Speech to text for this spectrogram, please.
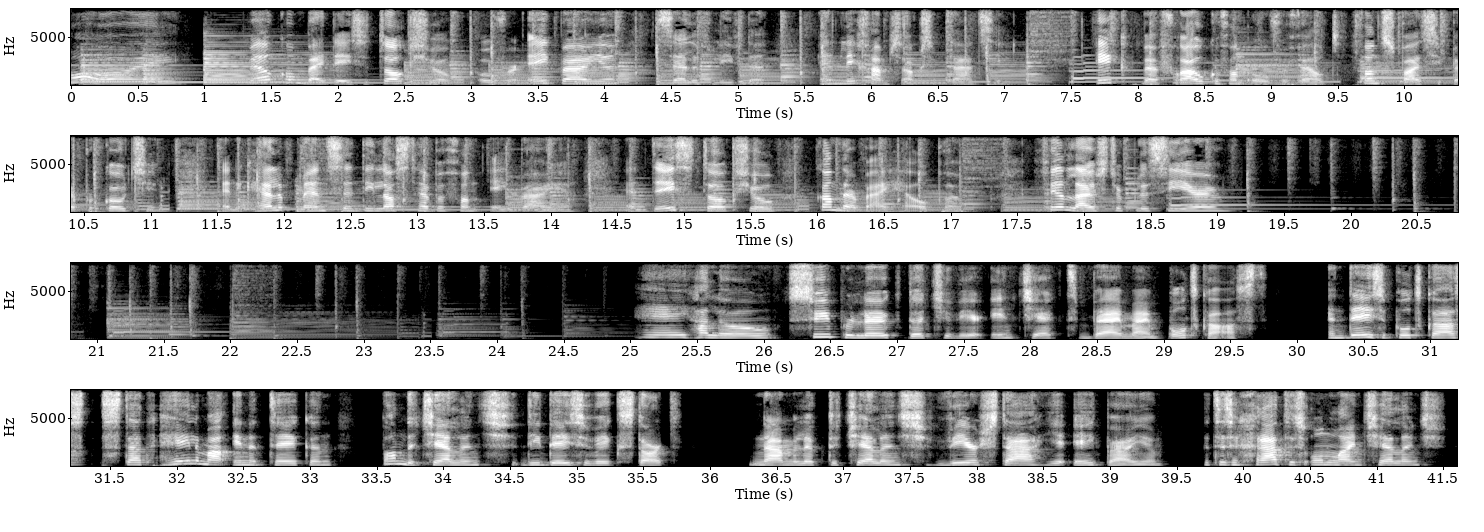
Hoi! Welkom bij deze talkshow over eetbuien, zelfliefde en lichaamsacceptatie. Ik ben Frauke van Overveld van Spicy Pepper Coaching en ik help mensen die last hebben van eetbuien. En deze talkshow kan daarbij helpen. Veel luisterplezier! Hey, hallo. Superleuk dat je weer incheckt bij mijn podcast. En deze podcast staat helemaal in het teken van de challenge die deze week start, namelijk de challenge Weersta je eetbuien. Het is een gratis online challenge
